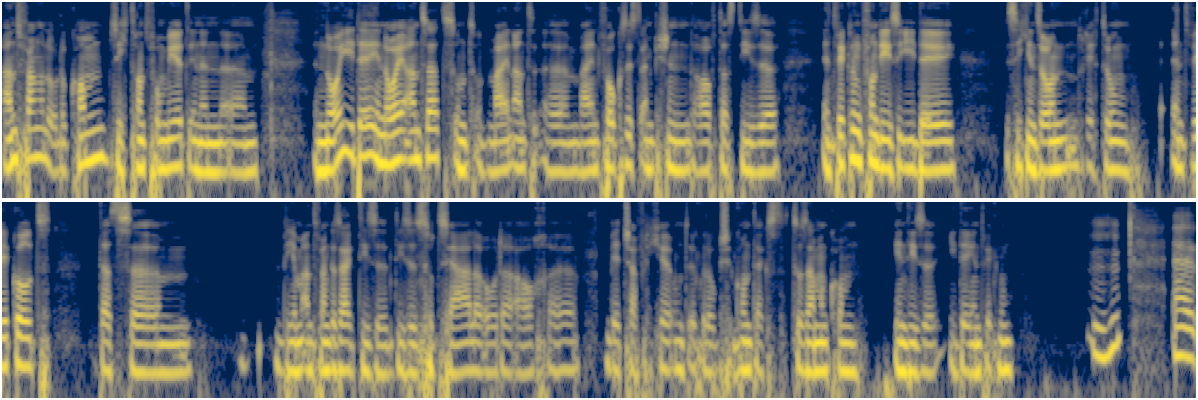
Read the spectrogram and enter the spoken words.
anfangen oder kommen, sich transformiert in ein, ähm, eine neue Idee, einen neuen Ansatz. Und, und mein, äh, mein Fokus ist ein bisschen darauf, dass diese Entwicklung von dieser Idee sich in so eine Richtung entwickelt, dass ähm, wie am Anfang gesagt, diese, diese soziale oder auch äh, wirtschaftliche und ökologische Kontext zusammenkommen in diese Ideeentwicklung. Mhm. Äh,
